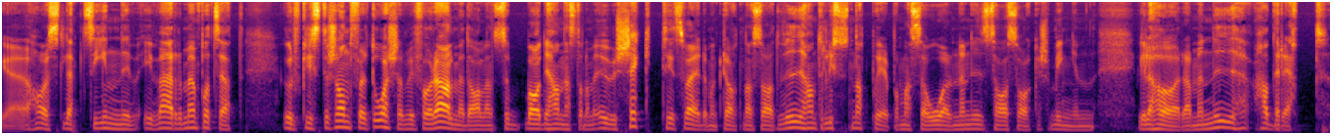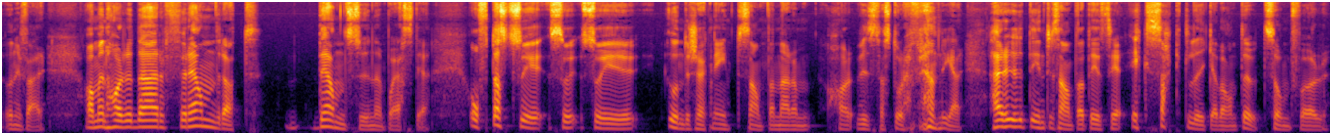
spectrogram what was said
eh, har släppts in i, i värmen på ett sätt. Ulf Kristersson för ett år sedan vid förra Almedalen så bad han nästan om ursäkt till Sverigedemokraterna och sa att vi har inte lyssnat på er på massa år när ni sa saker som ingen ville höra men ni hade rätt ungefär. Ja men har det där förändrat den synen på SD? Oftast så är, så, så är undersökningar intressanta när de har visat stora förändringar. Här är det lite intressant att det ser exakt likadant ut som för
